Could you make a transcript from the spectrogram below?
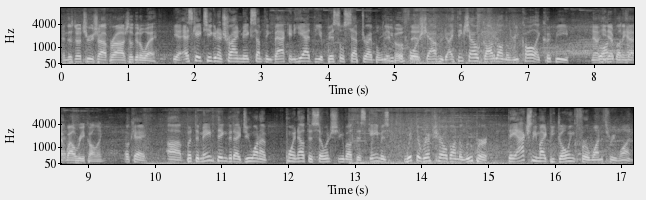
And there's no true shot barrage. He'll get away. Yeah, SKT going to try and make something back, and he had the Abyssal Scepter, I believe, before did. Xiao. I think Xiao got it on the recall. I could be No, he definitely had that. it while recalling. Okay, uh, but the main thing that I do want to point out that's so interesting about this game is with the Rift Herald onto Looper, they actually might be going for a 1-3-1.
